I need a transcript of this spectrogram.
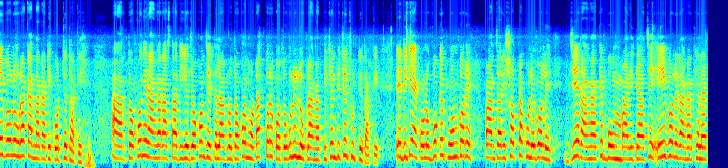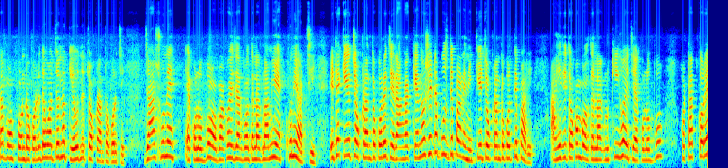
এই বলে ওরা কান্নাকাটি করতে থাকে। আর তখনই রাঙ্গা রাস্তা দিয়ে যখন যেতে লাগল, তখন হঠাৎ করে কতগুলি লোক রাঙ্গার পিছন পিছন ছুটতে থাকে। এদিকে একলব্যকে ফোন করে, পাঞ্চারি সবটা খুলে বলে, যে রাঙাকে বোম বাড়িতে আছে, এই বলে রাঙার খেলাটা পণ্ড করে দেওয়ার জন্য কেউ চক্রান্ত করেছে। যা শুনে একলব্য অবাক হয়ে যার বলতে লাগল, আমি এক্ষুনি আসছি। এটা কেউ চক্রান্ত করেছে? রাঙা কেন সেটা বুঝতে পারেনি। কে চক্রান্ত করতে পারে? আহিরি তখন বলতে লাগল, কি হয়েছে একলব্য? হঠাৎ করে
